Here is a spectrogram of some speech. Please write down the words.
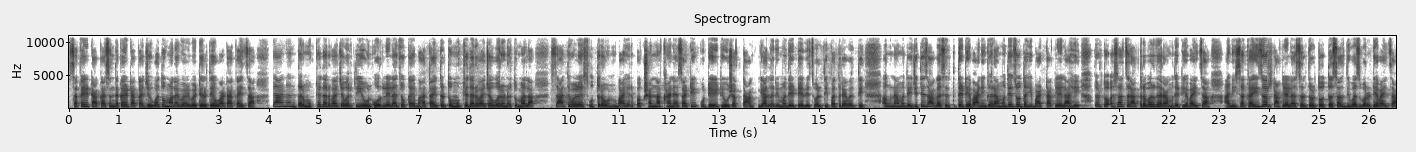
सकाळी टाका संध्याकाळी टाका जेव्हा तुम्हाला वेळ भेटेल तेव्हा टाकायचा. त्यानंतर मुख्य दरवाजावरती येऊन उरलेला जो काही भात आहे तर तो मुख्य दरवाजावरनं तुम्हाला सात वेळेस उतरवून बाहेर पक्ष्यांना खाण्यासाठी कुठेही ठेवू शकता. गॅलरीमध्ये टेरेसवरती पत्र्यावरती अंगणामध्ये जिथे जागा असेल तिथे ठेवा आणि घरामध्ये जो दही भात टाकलेला आहे तर तो असाच रात्रभर घरामध्ये ठेवायचा आणि सकाळी जर टाकलेला असेल तर तो तसाच दिवसभर ठेवायचा.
